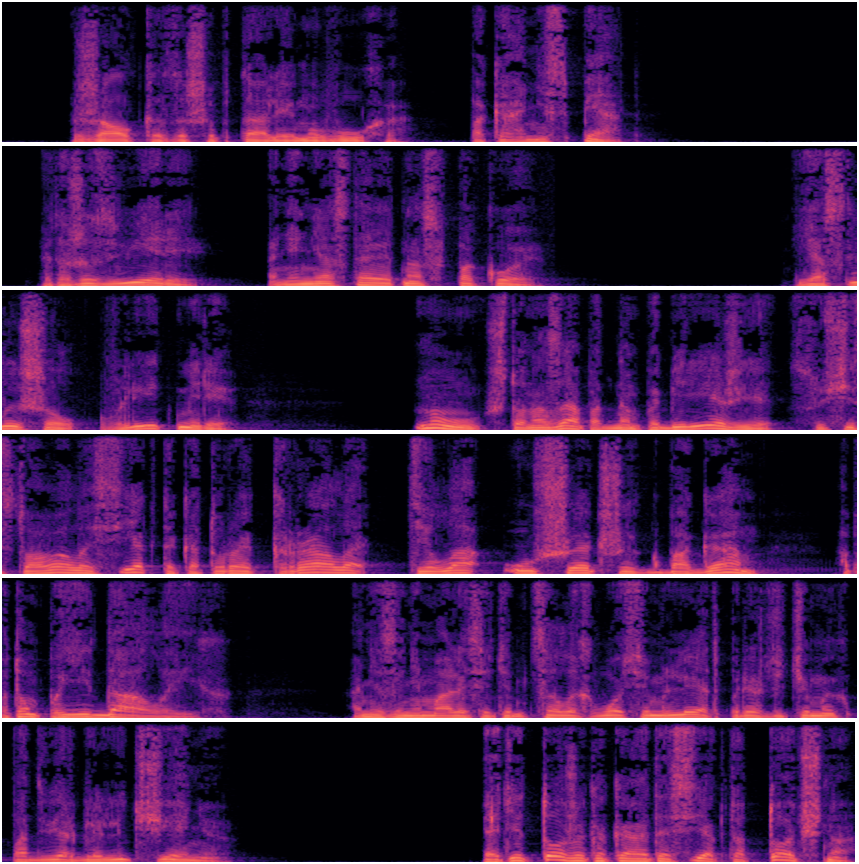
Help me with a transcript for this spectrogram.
— жалко зашептали ему в ухо, — «пока они спят». «Это же звери, они не оставят нас в покое». Я слышал, в Литмере, ну, что на западном побережье существовала секта, которая крала тела ушедших к богам, а потом поедала их. Они занимались этим целых восемь лет, прежде чем их подвергли лечению. Эти тоже какая-то секта, точно.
